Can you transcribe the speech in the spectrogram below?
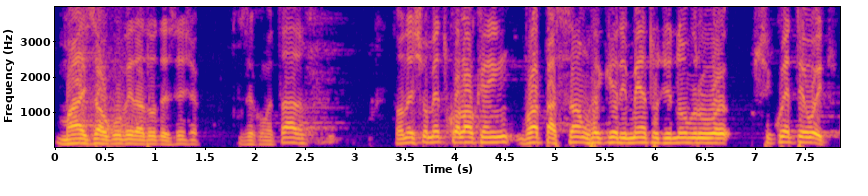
Mais algum vereador deseja fazer comentário? Então, neste momento, coloque em votação o requerimento de número 58.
